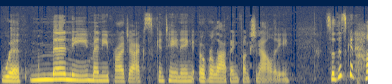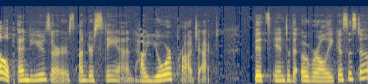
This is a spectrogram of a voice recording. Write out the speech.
with many, many projects containing overlapping functionality. So this can help end users understand how your project fits into the overall ecosystem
